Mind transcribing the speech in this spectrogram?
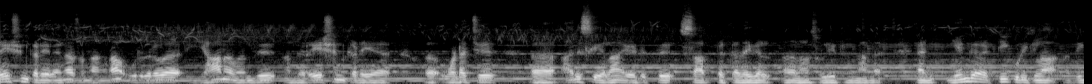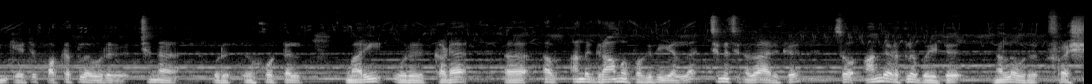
ரேஷன் கடையில் என்ன சொன்னாங்கன்னா ஒரு தடவை யானை வந்து அந்த ரேஷன் கடையை உடச்சி அரிசியெல்லாம் எடுத்து சாப்பிட்ட கதைகள் அதெல்லாம் சொல்லிட்டு இருந்தாங்க. அண்ட் எங்கே டீ குடிக்கலாம் அப்படின்னு கேட்டு பக்கத்தில் ஒரு சின்ன ஒரு ஹோட்டல் மாதிரி ஒரு கடை அந்த கிராம பகுதிகளில் சின்ன சின்னதாக இருக்குது ஸோ அந்த இடத்துல போயிட்டு நல்ல ஒரு ஃப்ரெஷ்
